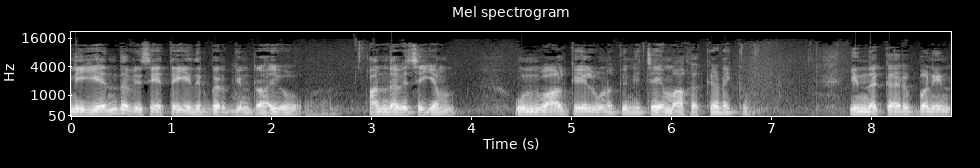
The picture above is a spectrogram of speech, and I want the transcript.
நீ எந்த விஷயத்தை எதிர்பார்க்கின்றாயோ அந்த விஷயம் உன் வாழ்க்கையில் உனக்கு நிச்சயமாக கிடைக்கும். இந்த கருப்பனின்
